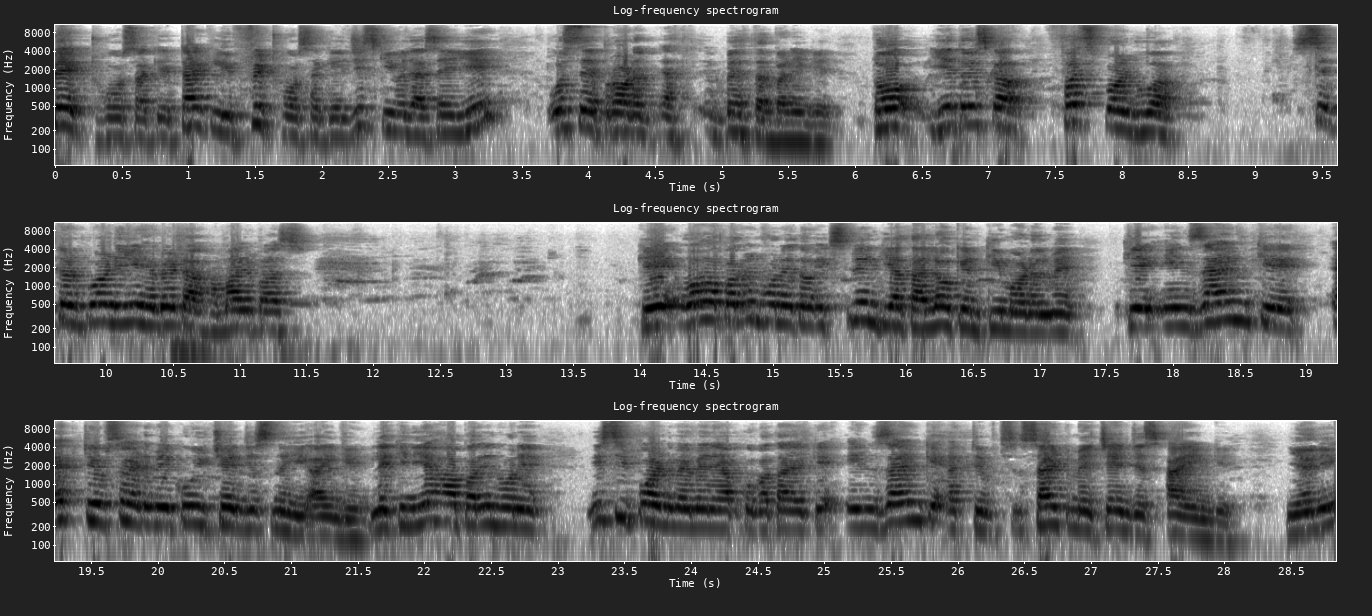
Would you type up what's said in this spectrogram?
पैक्ड हो सके टाइटली फिट हो सके, जिसकी वजह से ये उससे प्रोडक्ट बेहतर बनेंगे। तो ये तो इसका फ़र्स्ट पॉइंट हुआ। सेकंड पॉइंट ये है बेटा, हमारे पास कि वहाँ पर उन्होंने तो एक्सप्लेन किया था लॉक एंड की मॉडल में कि एंजाइम के एक्टिव साइड में कोई चेंजेस नहीं आएँगे। लेकिन यहाँ पर इन्होंने इसी पॉइंट में मैंने आपको बताया कि एंजाइम के एक्टिव साइट में चेंजेस आएँगे। यानी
